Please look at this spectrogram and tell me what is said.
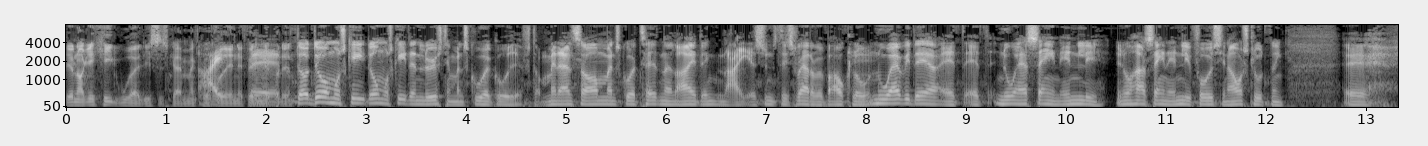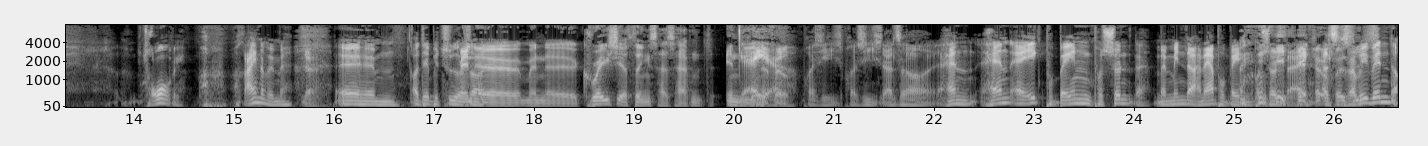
Det er nok ikke helt urealistisk, at man kunne have fået NFL med på den. Det, det, var måske, det var måske den løsning, man skulle have gået efter. Men altså, om man skulle have taget den eller ej, den, nej, jeg synes, det er svært at være bagklog. Nu er vi der, at, at nu er sagen endelig, nu har sagen endelig fået sin afslutning. Øh, tror vi. Regner vi med. Ja. Øhm, og det betyder Men, så... øh, men uh, crazier things has happened in the Ja, NFL. ja, præcis, præcis. Altså, han, han er ikke på banen på søndag, medmindre han er på banen på søndag. Ja, ikke? Altså, så vi venter.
